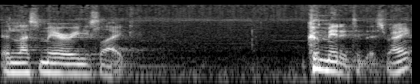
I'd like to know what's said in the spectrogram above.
unless Mary's like committed to this, right?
